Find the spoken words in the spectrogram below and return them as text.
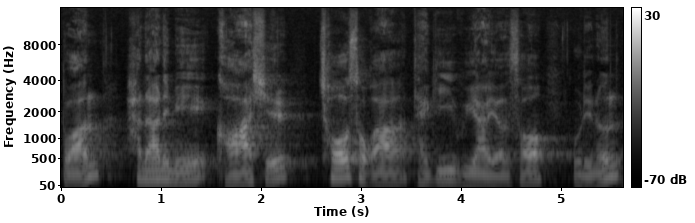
또한 하나님이 거하실 처소가 되기 위하여서 우리는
